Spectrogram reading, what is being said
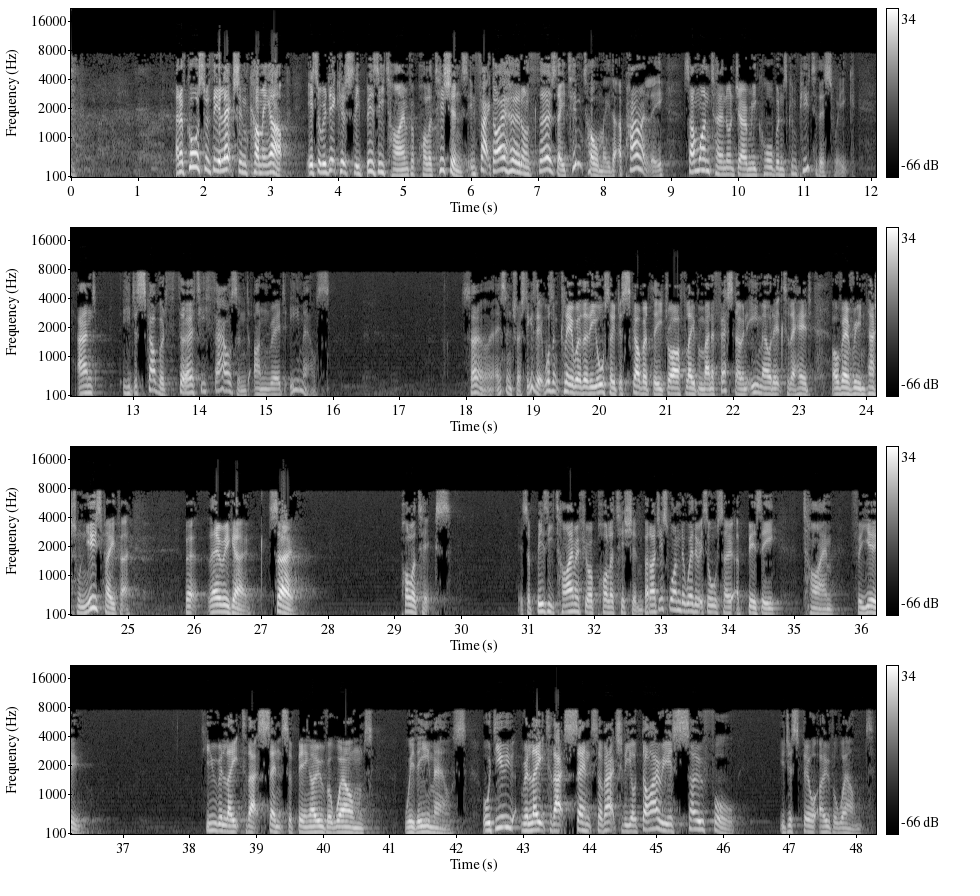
and of course, with the election coming up, it's a ridiculously busy time for politicians. In fact, I heard on Thursday, Tim told me that apparently someone turned on Jeremy Corbyn's computer this week and he discovered 30,000 unread emails. So it's interesting, is it? It wasn't clear whether he also discovered the draft Labour manifesto and emailed it to the head of every national newspaper. But there we go. So, politics. It's a busy time if you're a politician, but I just wonder whether it's also a busy time for you. Do you relate to that sense of being overwhelmed with emails? Or do you relate to that sense of actually your diary is so full, you just feel overwhelmed?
